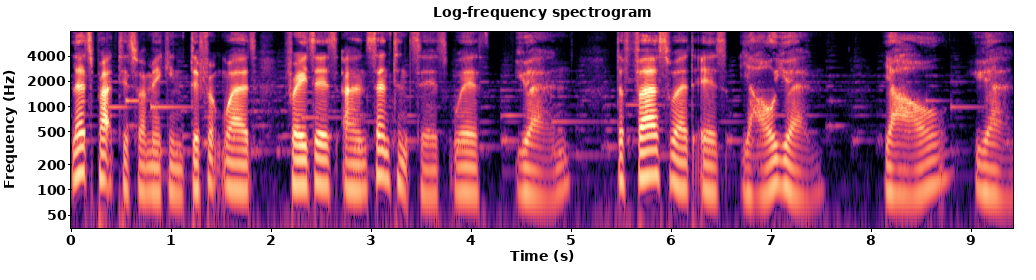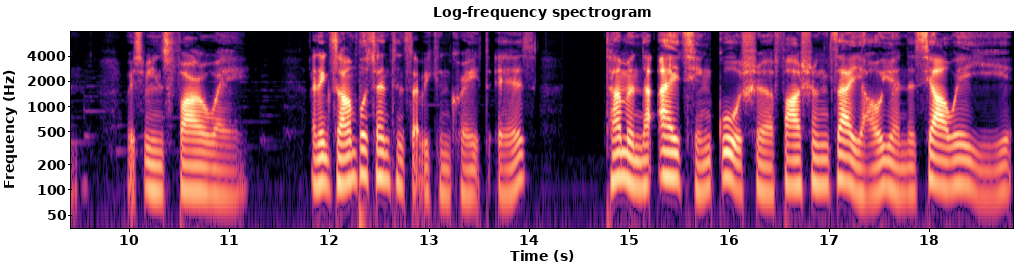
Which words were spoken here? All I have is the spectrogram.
Let's practice by making different words, phrases, and sentences with yuan. The first word is 遥远,遥远, which means far away. An example sentence that we can create is 他们的爱情故事发生在遥远的夏威夷。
